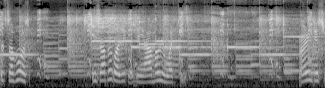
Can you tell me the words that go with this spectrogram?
That's a voice. Isabel ko di kasi yaman wati. Mari just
